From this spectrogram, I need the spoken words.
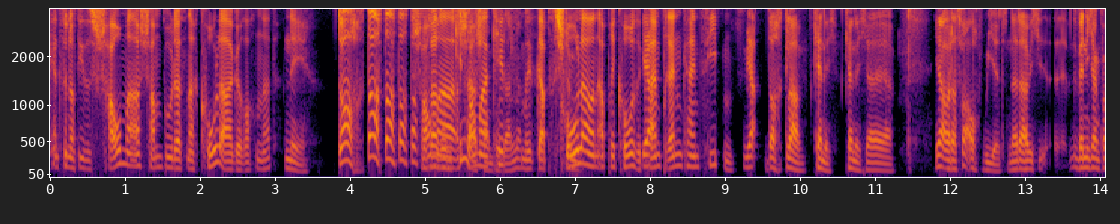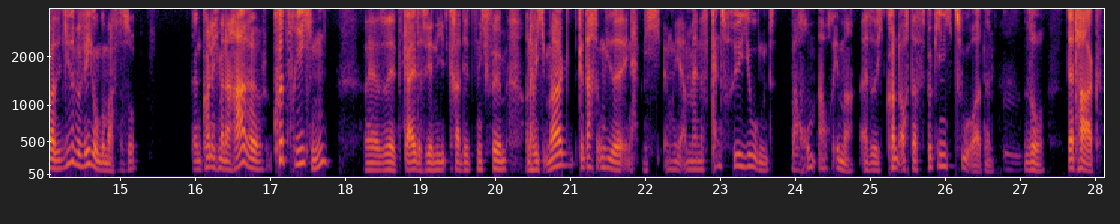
Kennst du noch dieses Schauma-Shampoo, das nach Cola gerochen hat? Nee. Doch, doch, doch, doch, doch. Schauma, das war so ein Schauma Kids dann, ne? mit gab's Cola und Aprikose, ja. kein Brennen, kein Ziepen. Ja, doch, klar, kenne ich, kenne ich, ja, ja, ja. Ja, aber das war auch weird. Ne? Da habe ich, äh, wenn ich dann quasi diese Bewegung gemacht habe, so, dann konnte ich meine Haare kurz riechen. Also jetzt geil, dass wir gerade jetzt nicht filmen. Und habe ich immer gedacht, irgendwie das erinnert mich irgendwie an meine ganz frühe Jugend. Warum auch immer. Also ich konnte auch das wirklich nicht zuordnen. Mhm. So, der Tag.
